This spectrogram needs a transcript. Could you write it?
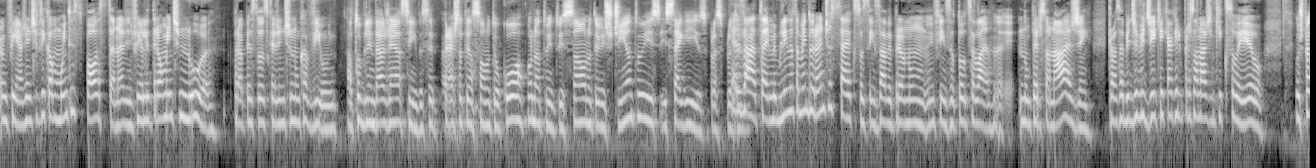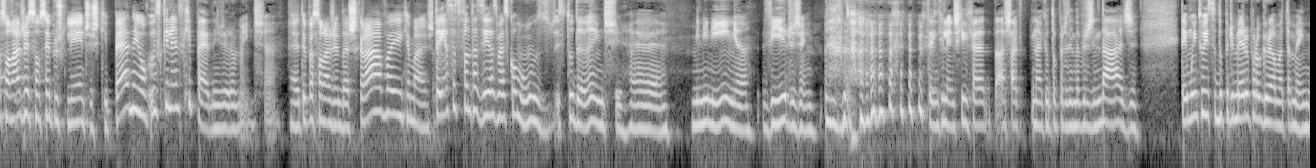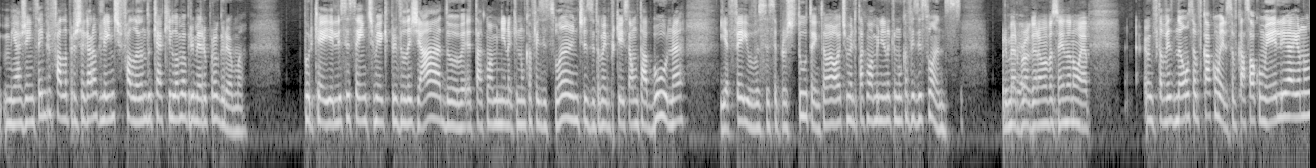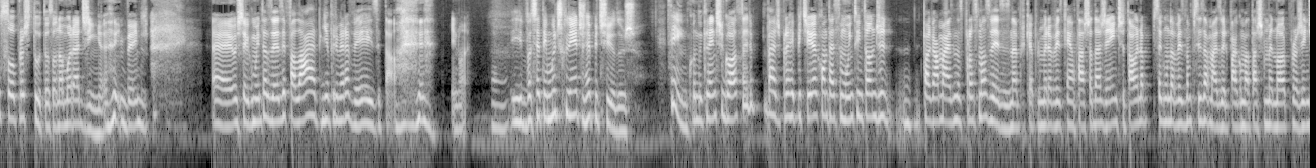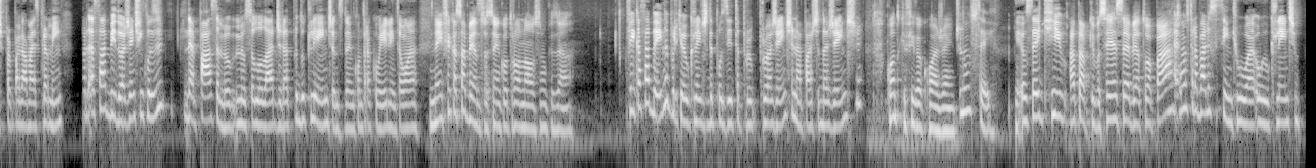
Enfim, a gente fica muito exposta, né? A gente fica literalmente nua para pessoas que a gente nunca viu. A tua blindagem é assim, você presta atenção no teu corpo, na tua intuição, no teu instinto e, e segue isso para se proteger. Exato, aí me blindo também durante o sexo, assim, sabe? Pra eu não, enfim, se eu tô, sei lá, num personagem, pra saber dividir o que é aquele personagem, o que, que sou eu. Os personagens são sempre os clientes que pedem ou... Os clientes que pedem, geralmente, é. é tem o personagem da escrava e que mais? Tem essas fantasias mais comuns, estudante, é menininha, virgem. Tem cliente que quer achar né, que eu tô perdendo a virgindade. Tem muito isso do primeiro programa também. Minha gente sempre fala para chegar no cliente falando que aquilo é meu primeiro programa. Porque aí ele se sente meio que privilegiado, é, tá com uma menina que nunca fez isso antes, e também porque isso é um tabu, né? E é feio você ser prostituta, então é ótimo ele estar tá com uma menina que nunca fez isso antes. Primeiro é. programa você ainda não é talvez não se eu ficar com ele. Se eu ficar só com ele, aí eu não sou prostituta, eu sou namoradinha, entende? É, eu chego muitas vezes e falo, ah, é minha primeira vez e tal. e não é. é. E você tem muitos clientes repetidos? Sim, quando o cliente gosta, ele pede para repetir. Acontece muito, então, de pagar mais nas próximas vezes, né? Porque a primeira vez tem a taxa da gente e tal, e na segunda vez não precisa mais. Ele paga uma taxa menor pra gente para pagar mais para mim. É sabido, a gente, inclusive, né, passa meu, meu celular direto pro do cliente antes de eu encontrar com ele, então é. Nem fica sabendo se você encontrou ou não, se não quiser. Fica sabendo, porque o cliente deposita pro, pro agente, né? A parte da gente. Quanto que fica com a gente? Não sei. Eu sei que. Ah, tá, porque você recebe a tua parte? É uns trabalhos, sim, que o, o cliente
